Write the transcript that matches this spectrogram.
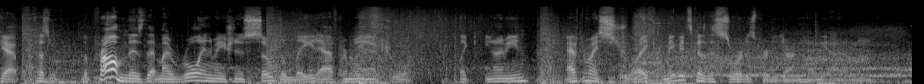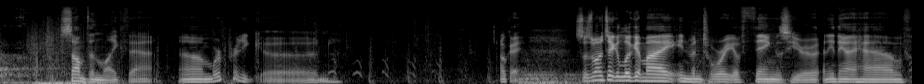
Yeah, because the problem is that my roll animation is so delayed after my actual, like, you know what I mean? After my strike. Maybe it's because this sword is pretty darn heavy. I don't know. Something like that. Um, we're pretty good. Okay. So I just want to take a look at my inventory of things here. Anything I have.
